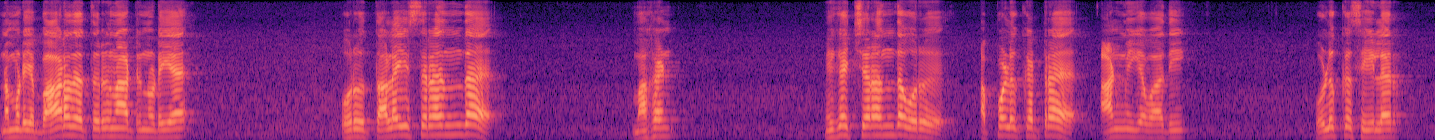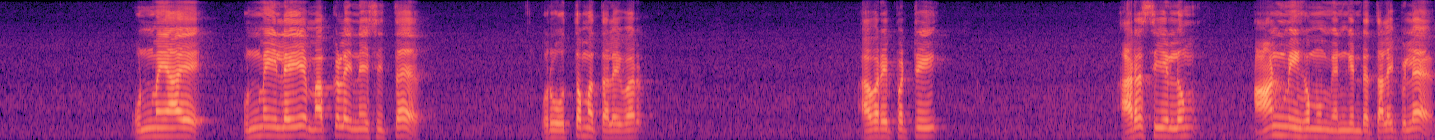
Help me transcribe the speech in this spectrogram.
நம்முடைய பாரத திருநாட்டினுடைய ஒரு தலை சிறந்த மகன் மிகச்சிறந்த ஒரு அப்பழுக்கற்ற ஆன்மீகவாதி ஒழுக்க சீலர் உண்மையாயே உண்மையிலேயே மக்களை நேசித்த ஒரு உத்தம தலைவர். அவரை பற்றி அரசியலும் ஆன்மீகமும் என்கின்ற தலைப்பில்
